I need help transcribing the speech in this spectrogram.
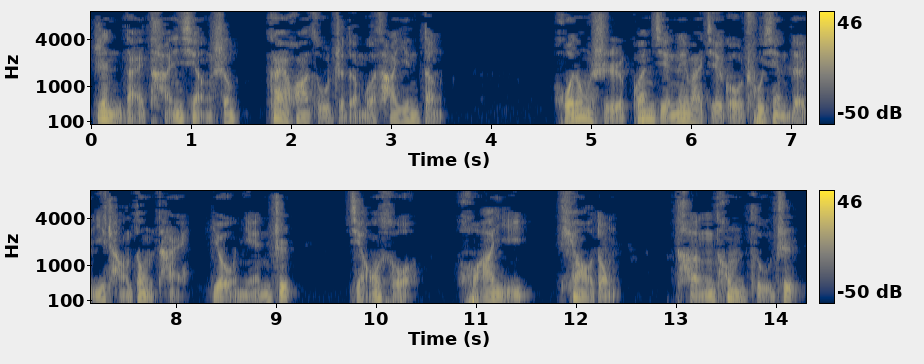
韧带弹响声、钙化组织的摩擦音等。活动时关节内外结构出现的异常动态有粘滞、绞索、滑移、跳动、疼痛、阻滞、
